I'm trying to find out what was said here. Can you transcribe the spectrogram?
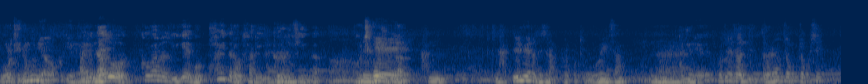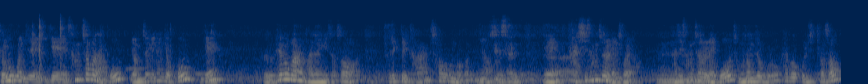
이걸로 되는군요. 그게. 아니 나도 커가면서 이게 뭐 파이더라고 살이 네. 그런 식인가? 아. 근데 이게 채워진다? 한 1회로 되진 않고요. 보통 5회 이상. 음. 네. 꾸준히 해야 돼. 그 중에서 음, 조금 네. 조금 조금씩 결국은 이제 이게 상처가 나고 염증이 생겼고 이게 네. 그 회복하는 과정에 있어서 조직들이 다 안 차오른 거거든요. 새 살이 되네. 네, 아. 다시 상처를 낸 거예요. 음. 다시 상처를 내고 정상적으로 회복을 시켜서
